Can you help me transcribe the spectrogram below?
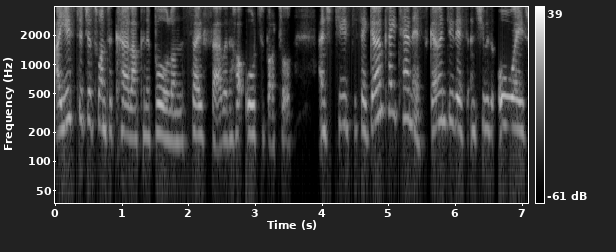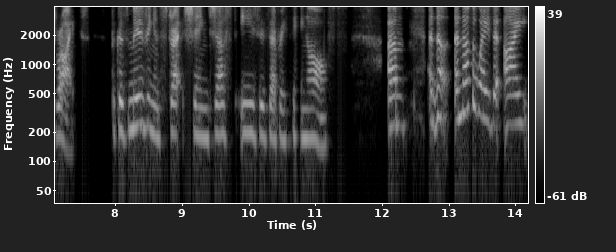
I used to just want to curl up in a ball on the sofa with a hot water bottle. And she used to say, go and play tennis, go and do this. And she was always right because moving and stretching just eases everything off. Um, another way that I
